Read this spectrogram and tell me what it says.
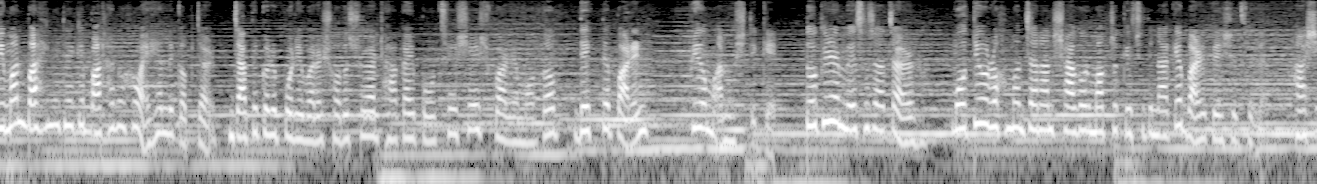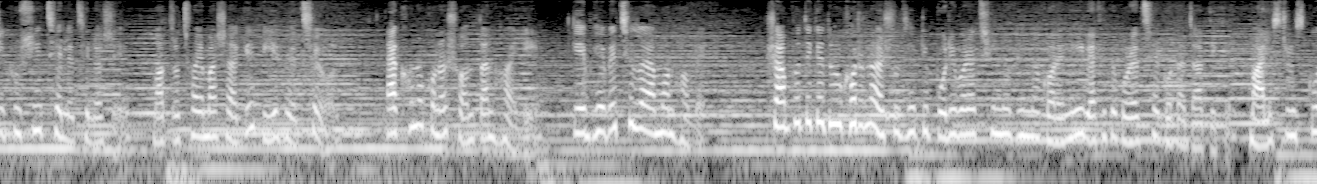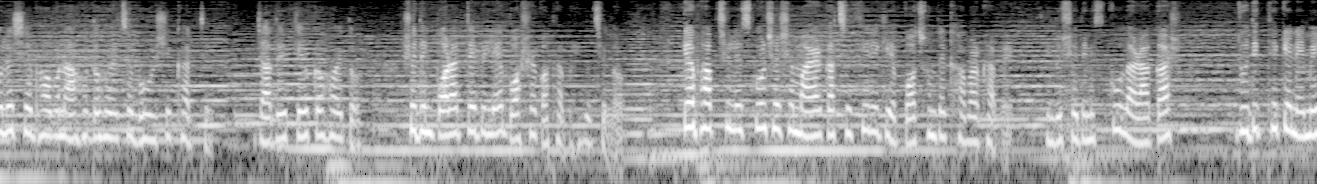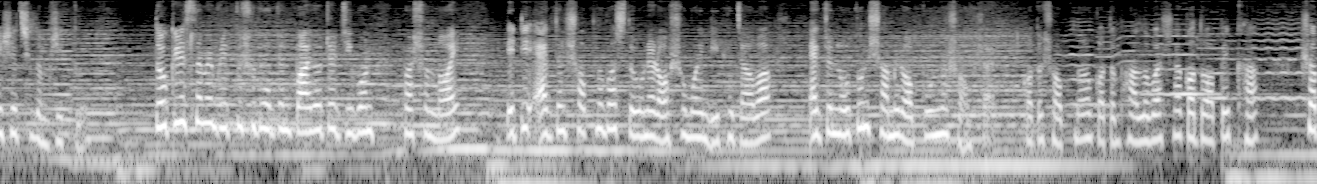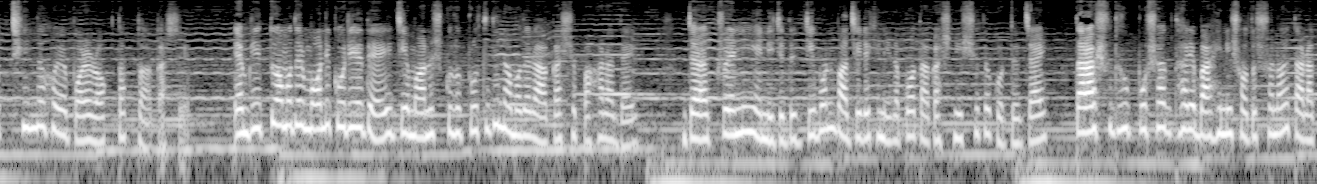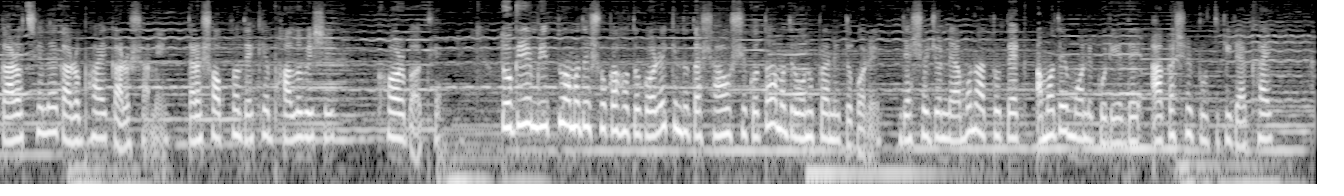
বিমান বাহিনী থেকে পাঠানো হয় হেলিকপ্টার, যাতে করে পরিবারের সদস্যরা ঢাকায় পৌঁছে শেষবারের মতো দেখতে পারেন প্রিয় মানুষটিকে। তকিরের মেসো চাচার মতিউর রহমান জানান, সাগর মাত্র কিছুদিন আগে বাড়িতে এসেছিলেন। হাসি খুশি ছেলে ছিল সে। মাত্র ছয় মাস আগে বিয়ে হয়েছে ওর। এখনও কোনো সন্তান হয়নি। কে ভেবেছিল এমন হবে? সাম্প্রতিক এই দুর্ঘটনা শুধু একটি পরিবারের ছিন্ন ভিন্ন করেনি, ব্যথিত করেছে গোটা জাতিকে। মাইলস্টোন স্কুলে সে ভবনে আহত হয়েছে বহু শিক্ষার্থী। যাদের কেউ কেউ হয়তো সেদিন পড়ার টেবিলে বসার কথা ভেবেছিল। কেউ ভাবছিল স্কুল শেষে মায়ের কাছে ফিরে গিয়ে পছন্দের খাবার খাবে, কিন্তু সেদিন স্কুল আর আকাশ দুদিক থেকে নেমে এসেছিল মৃত্যু। তকির ইসলামের মৃত্যু শুধু একজন পাইলটের জীবন ভাষণ নয়, এটি একজন স্বপ্নবাজ তরুণের অসময়ে নিভে যাওয়া একজন নতুন স্বামীর অপূর্ণ সংসার। কত স্বপ্ন, কত ভালোবাসা, কত অপেক্ষা, সব ছিন্ন হয়ে পড়ে রক্তাক্ত আকাশে। এ মৃত্যু আমাদের মনে করিয়ে দেয় যে মানুষগুলো প্রতিদিন আমাদের আকাশে পাহারা দেয়। যারা ট্রেনিং এ নিজেদের জীবন বাজি রেখে নিরাপদ আকাশ নিশ্চিত করতে চায়, তারা শুধু পোশাকধারী বাহিনী সদস্য নয়, তারা কারও ছেলে, কারও ভাই, কারও স্বামী। তারা স্বপ্ন দেখে, ভালোবেসে ঘর বাঁধে। তকিরের মৃত্যু আমাদের শোকাহত করে, কিন্তু তার সাহসিকতা আমাদের অনুপ্রাণিত করে। দেশের জন্য এমন আত্মত্যাগ আমাদের মনে করিয়ে দেয় আকাশের প্রতিটি রেখায়।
